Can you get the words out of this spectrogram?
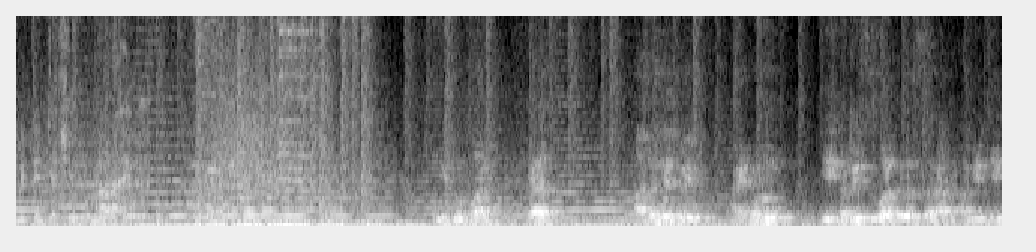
मी त्यांच्याशी बोलणार आहे. निघून पण त्यात आनंदित होईल. आणि म्हणून ही नवी सुरुवात करत असताना आम्ही जी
